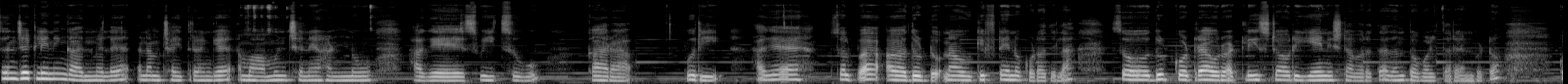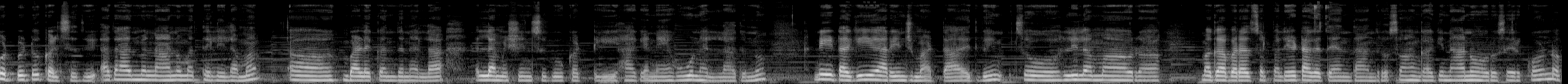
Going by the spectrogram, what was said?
ಸಂಜೆ ಕ್ಲೀನಿಂಗ್ ಆದಮೇಲೆ ನಮ್ಮ ಚೈತ್ರಂಗೆ ಮುಂಚೆನೇ ಹಣ್ಣು, ಹಾಗೆ ಸ್ವೀಟ್ಸು, ಖಾರ, ಪುರಿ, ಹಾಗೆ ಸ್ವಲ್ಪ ದುಡ್ಡು. ನಾವು ಗಿಫ್ಟ್ ಏನು ಕೊಡೋದಿಲ್ಲ. ಸೊ ದುಡ್ಡು ಕೊಟ್ಟರೆ ಅವರು ಅಟ್ಲೀಸ್ಟ್ ಅವ್ರಿಗೆ ಏನು ಇಷ್ಟ ಬರುತ್ತೆ ಅದನ್ನು ತೊಗೊಳ್ತಾರೆ ಅಂದ್ಬಿಟ್ಟು ಕೊಟ್ಬಿಟ್ಟು ಕಳಿಸಿದ್ವಿ. ಅದಾದಮೇಲೆ ನಾನು ಮತ್ತು ಲೀಲಮ್ಮ ಬಾಳೆಕಂದನ್ನೆಲ್ಲ ಎಲ್ಲ ಮಿಷಿನ್ಸಿಗೂ ಕಟ್ಟಿ ಹಾಗೆಯೇ ಹೂನೆಲ್ಲ ಅದನ್ನು ನೀಟಾಗಿ ಅರೇಂಜ್ ಮಾಡ್ತಾ ಇದ್ವಿ. ಸೊ ಲೀಲಮ್ಮ ಅವರ ಮಗ ಬರೋದು ಸ್ವಲ್ಪ ಲೇಟ್ ಆಗುತ್ತೆ ಅಂತ ಅಂದರು. ಸೊ ಹಾಗಾಗಿ ನಾನು ಅವರು ಸೇರಿಕೊಂಡು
